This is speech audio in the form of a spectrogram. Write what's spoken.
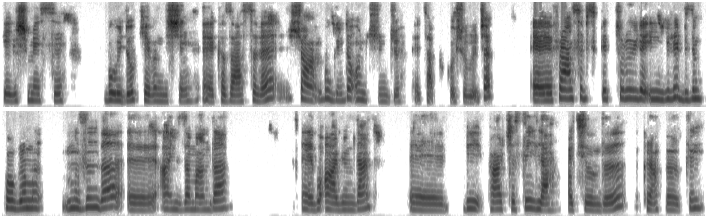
gelişmesi buydu Cavendish'in e, kazası ve şu an bugün de 13. etap koşulacak. E, Fransa bisiklet turuyla ilgili bizim programımızın da e, aynı zamanda e, bu albümden e, bir parçasıyla açıldığı Kraftwerk'ün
